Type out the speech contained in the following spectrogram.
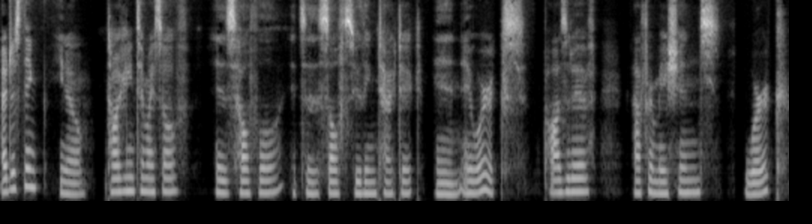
I just think, you know, talking to myself is helpful. It's a self soothing tactic and it works. Positive affirmations work.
